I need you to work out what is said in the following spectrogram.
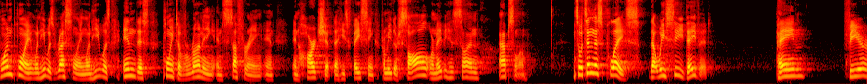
one point when he was wrestling, when he was in this point of running and suffering and, and hardship that he's facing from either Saul or maybe his son Absalom. And so it's in this place that we see David pain, fear,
